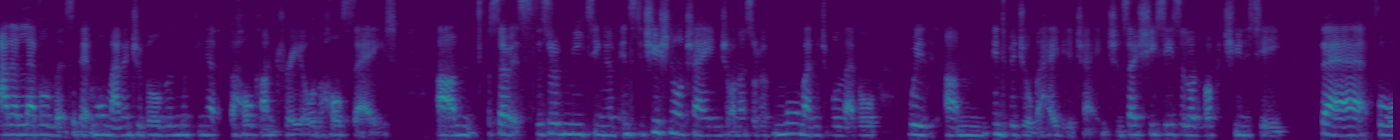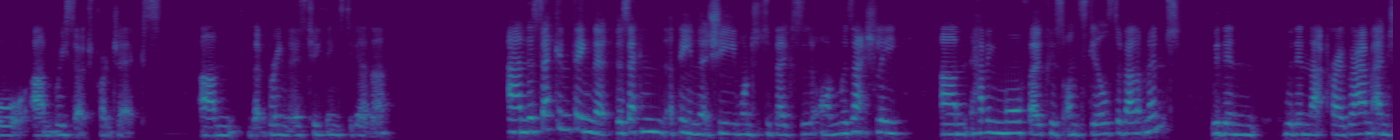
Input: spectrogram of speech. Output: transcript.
at a level that's a bit more manageable than looking at the whole country or the whole state. Um, so it's the sort of meeting of institutional change on a sort of more manageable level with um, individual behaviour change. And so she sees a lot of opportunity there for um, research projects um, that bring those two things together. And the second thing that the second theme that she wanted to focus on was actually um, having more focus on skills development within within that program. And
